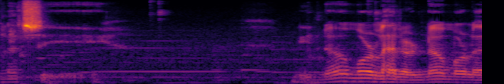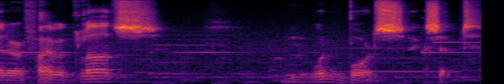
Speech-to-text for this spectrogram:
Let's see. Need no more leather, no more leather. Fiber cloths. Need wooden boards, except.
